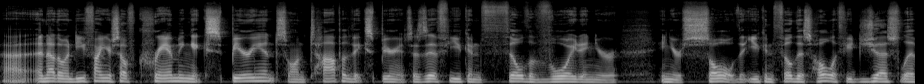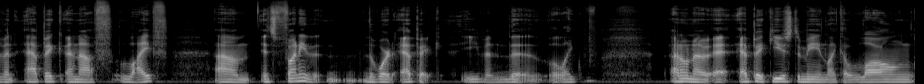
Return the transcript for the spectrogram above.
Uh, another one, do you find yourself cramming experience on top of experience as if you can fill the void in your in your soul that you can fill this hole if you just live an epic enough life? Um, it's funny that the word epic, even the like, I don't know, epic used to mean like a long,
